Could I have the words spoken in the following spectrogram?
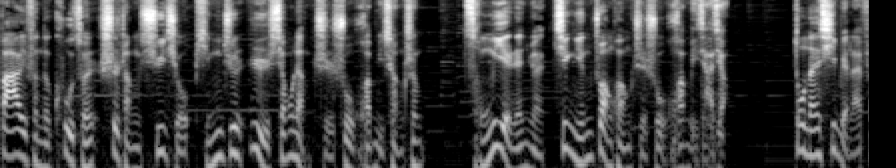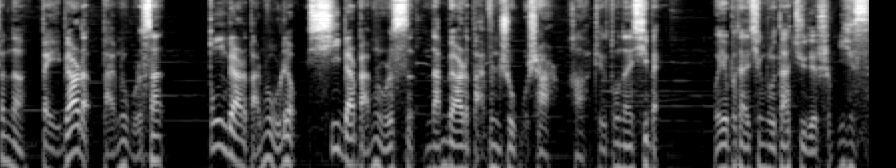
八月份的库存市场需求平均日销量指数环比上升，从业人员经营状况指数环比下降。东南西北来分呢，北边的百分之五十三，东边的百分之五十六，西边百分之五十四，南边的百分之五十二。哈，这个东南西北，我也不太清楚它具体什么意思。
